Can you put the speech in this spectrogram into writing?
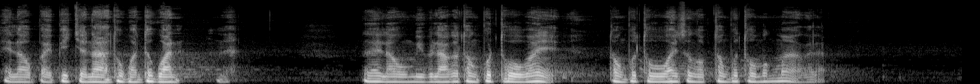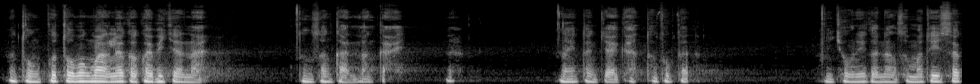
ให้เราไปพิจารณาทุกวันทุกวันนะให้เรามีเวลาก็ต้องพุทโธไว้ ต้องพุทโธให้สงบต้องพุทโธมากๆก็แล้วมันต้องพุทโธมาก ๆ แล้วก็ค่อยพิจารณาต้องสังกัดร่างกายนะ ในตั้งใจกันทุกๆท่านในช่วงนี้ก็นั่งสมาธิสัก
